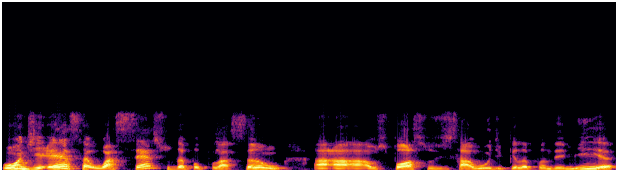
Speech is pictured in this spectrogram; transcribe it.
onde essa, o acesso da população a, aos postos de saúde pela pandemia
